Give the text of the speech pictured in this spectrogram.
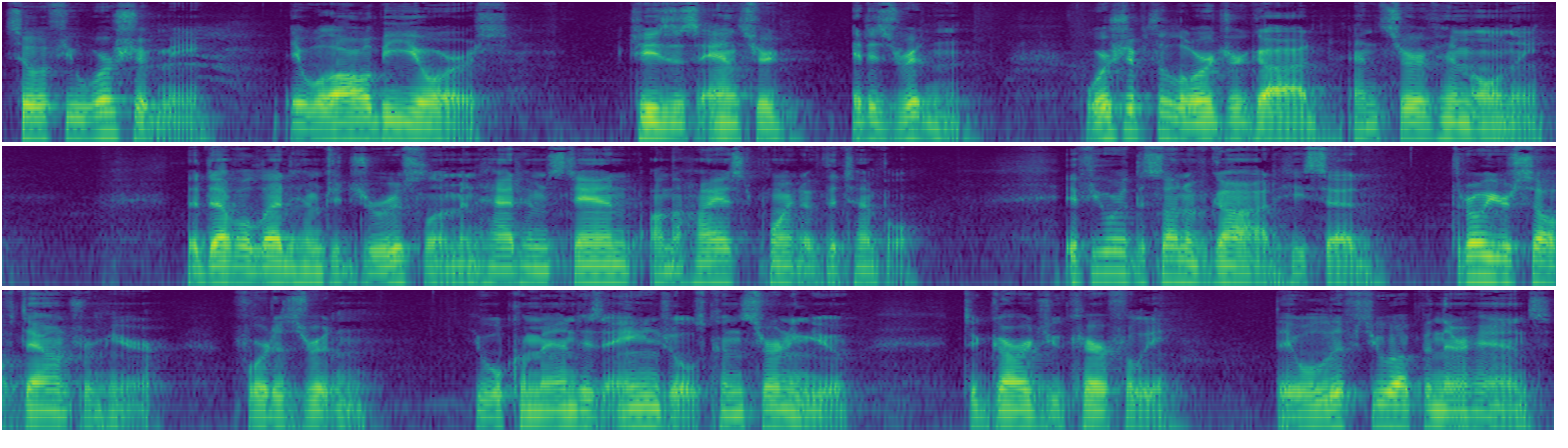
So if you worship me, it will all be yours. Jesus answered, It is written, Worship the Lord your God, and serve him only. The devil led him to Jerusalem and had him stand on the highest point of the temple. If you are the Son of God, he said, throw yourself down from here. For it is written, He will command His angels concerning you, to guard you carefully. They will lift you up in their hands,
